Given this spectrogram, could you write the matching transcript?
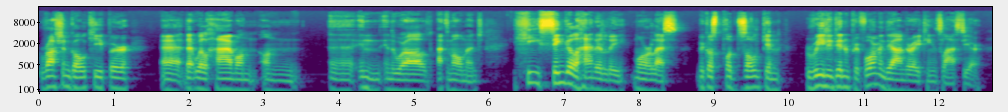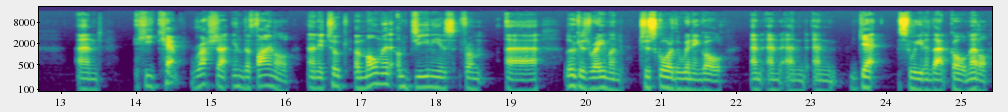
Russian goalkeeper uh, that we'll have on on uh, in in the world at the moment. He single handedly, more or less, because Podkolzin really didn't perform in the under 18s last year, and he kept Russia in the final. And it took a moment of genius from uh, Lucas Raymond to score the winning goal and and and and get Sweden that gold medal.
